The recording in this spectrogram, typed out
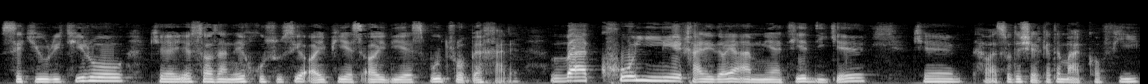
Security رو که یه سازنده خصوصی IPS IDS بود رو بخره. و کلی خریدهای امنیتی دیگه که توسط شرکت مکافی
